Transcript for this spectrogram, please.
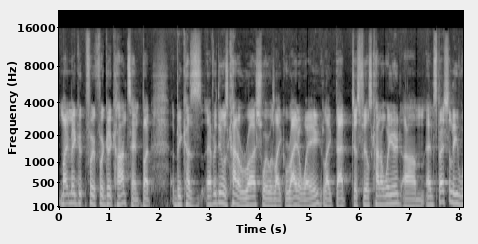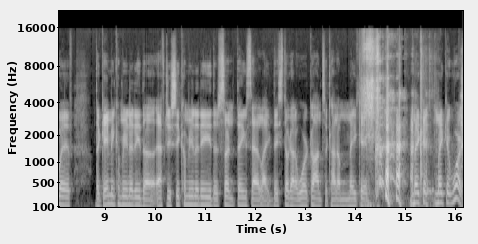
might make it for, for good content, but because everything was kind of rushed where it was like right away, like that just feels kind of weird. Um, and especially with the gaming community, the FGC community, there's certain things that like they still got to work on to kind of make it make it make it work.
